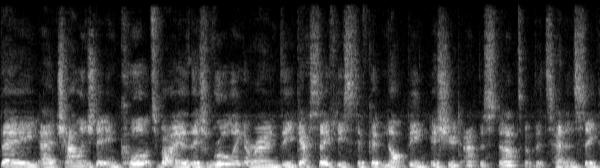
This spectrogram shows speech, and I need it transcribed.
They uh, challenged it in court via this ruling around the gas safety certificate not being issued at the start of the tenancy.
